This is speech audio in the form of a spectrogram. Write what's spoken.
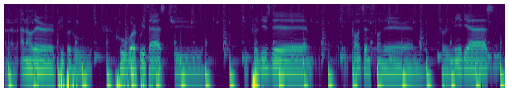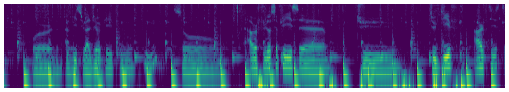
and, and other people who who work with us to to produce the uh, content from the um, for the medias or a visual jockey too. So our philosophy is uh, to to give artists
